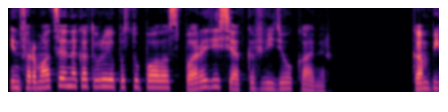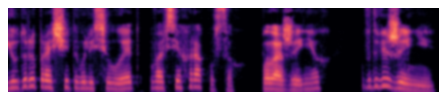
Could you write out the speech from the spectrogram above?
информация на которые поступала с пары десятков видеокамер. Компьютеры просчитывали силуэт во всех ракурсах, положениях, в движении,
